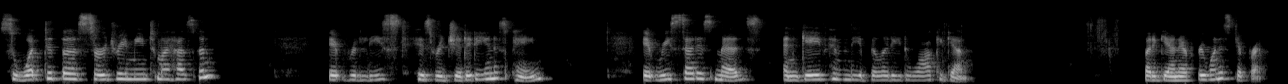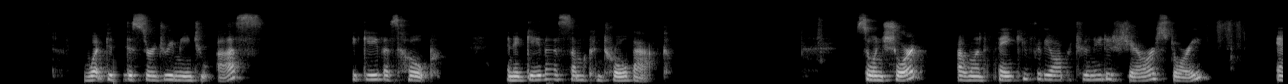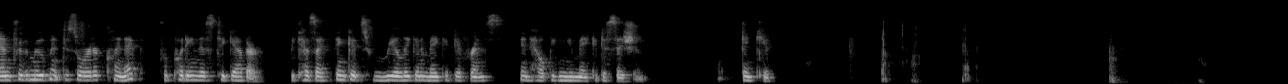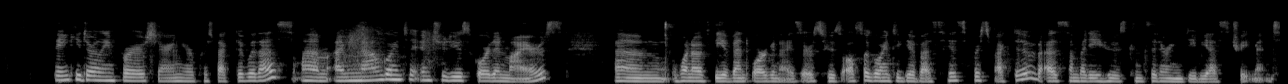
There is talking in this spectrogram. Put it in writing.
So, what did the surgery mean to my husband? It released his rigidity and his pain. It reset his meds and gave him the ability to walk again. But again, everyone is different. What did the surgery mean to us? It gave us hope and it gave us some control back. So, in short, I want to thank you for the opportunity to share our story and for the Movement Disorder Clinic for putting this together because I think it's really going to make a difference in helping you make a decision. Thank you. Thank you, Darlene, for sharing your perspective with us. Um, I'm now going to introduce Gordon Myers, um, one of the event organizers, who's also going to give us his perspective as somebody who's considering DBS treatment.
